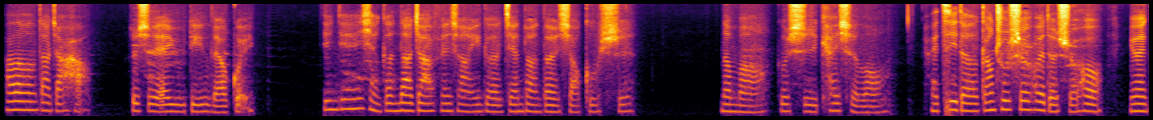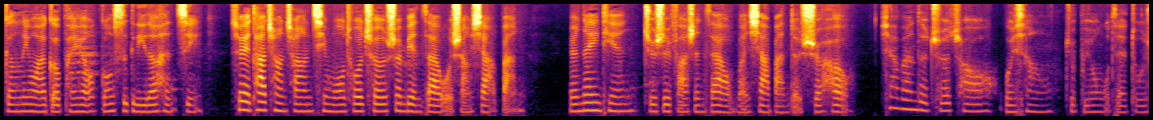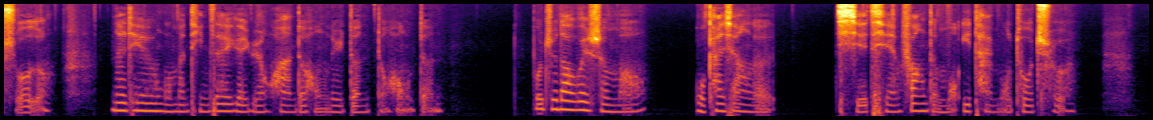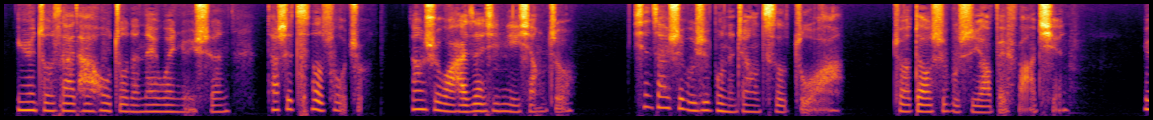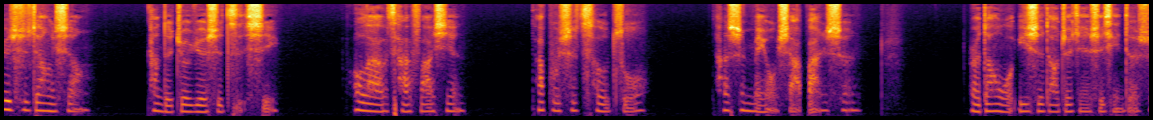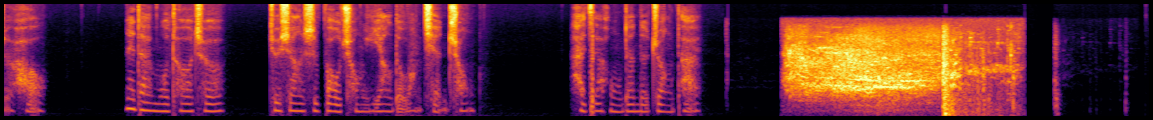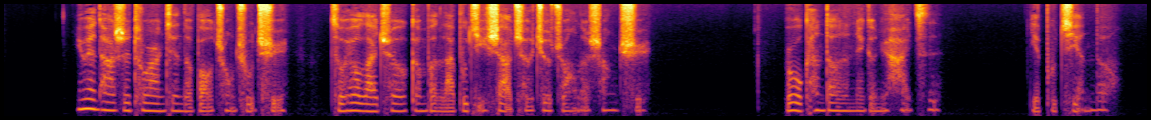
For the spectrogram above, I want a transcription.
Hello，大家好，这是 AUD 聊鬼。今天想跟大家分享一个简短的小故事。那么，故事开始喽。还记得刚出社会的时候，因为跟另外一个朋友公司离得很近，所以他常常骑摩托车顺便载我上下班。而那一天就是发生在我们下班的时候。下班的车潮，我想就不用我再多说了。那天我们停在一个圆环的红绿灯等红灯，不知道为什么，我看向了斜前方的某一台摩托车，因为坐在他后座的那位女生，她是侧坐着。当时我还在心里想着，现在是不是不能这样侧坐啊？抓到是不是要被罚钱？越是这样想，看的就越是仔细。后来我才发现，他不是侧坐，他是没有下半身。而当我意识到这件事情的时候，那台摩托车就像是暴冲一样的往前冲，还在红灯的状态。因为他是突然间的暴冲出去，左右来车根本来不及刹车就撞了上去，而我看到的那个女孩子也不见了。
